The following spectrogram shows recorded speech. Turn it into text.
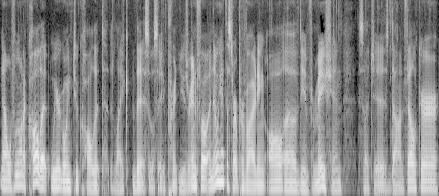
Now, if we want to call it, we are going to call it like this. We'll say print user info, and then we have to start providing all of the information, such as Donn Felker,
